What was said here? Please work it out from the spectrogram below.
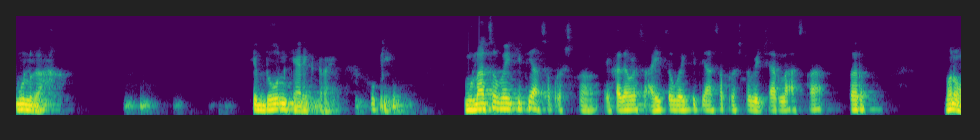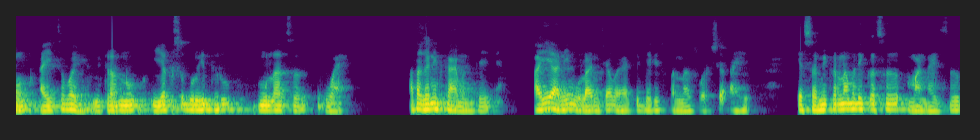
मुलगा हे दोन कॅरेक्टर आहेत. ओके मुलाचं वय किती असा प्रश्न? एखाद्या वेळेस आईचं वय किती असा प्रश्न विचारला असता तर म्हणून आईचं वय मित्रांनो यक्स गृहीत धरू मुलाचं वय. आता गणित काय म्हणते? आई आणि मुलांच्या वयाची बेरीज पन्नास वर्ष आहे. हे समीकरणामध्ये कसं मांडायचं?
